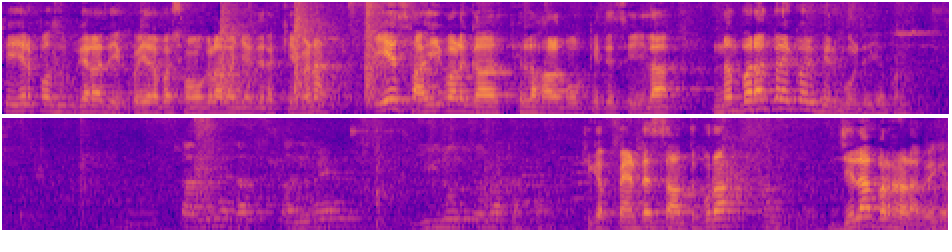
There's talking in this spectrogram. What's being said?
ਤੇ ਯਾਰ ਪਸ਼ੂ ਵਗੈਰਾ ਦੇਖੋ ਯਾਰ ਆਪਾਂ ਸ਼ੌਂਕ ਲਾ ਬੰਜਾਂ ਤੇ ਰੱਖੇ ਹੋਏ ਨਾ? ਇਹ ਸਾਹੀਵਾਲ ਗਾਂ ਫਿਲਹਾਲ ਮੌਕੇ ਤੇ ਸੇਲ ਆ। ਨੰਬਰ ਅੰਕਲ ਇੱਕ ਵਾਰੀ ਫਿਰ ਬੋਲ ਦਿਓ ਜੀ ਆਪਣਾ 97 97 014 78 ਠੀਕ ਆ ਪਿੰਡ ਸੰਤਪੁਰਾ ਜ਼ਿਲ੍ਹਾ ਬਰਨਾਲਾ ਪੈ ਗਿਆ।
